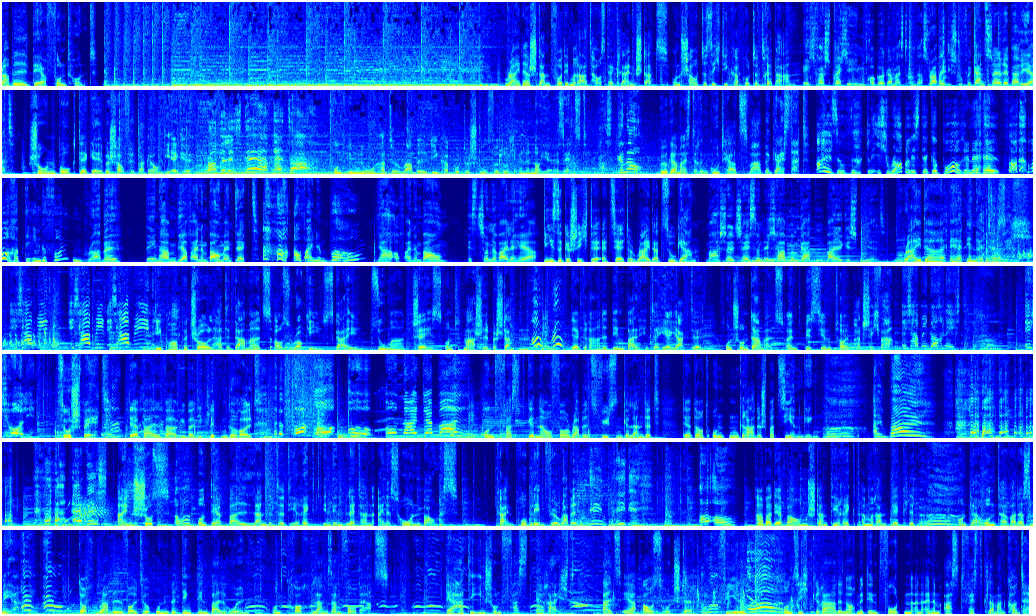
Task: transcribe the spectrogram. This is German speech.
Rubble der Fundhund. Ryder stand vor dem Rathaus der kleinen Stadt und schaute sich die kaputte Treppe an. Ich verspreche Ihnen, Frau Bürgermeisterin, dass Rubble die Stufe ganz schnell repariert. Schon bog der gelbe Schaufelbagger um die Ecke. Rubble ist der Retter! Und im Nu hatte Rubble die kaputte Stufe durch eine neue ersetzt. Passt genau. Bürgermeisterin Gutherz war begeistert. Also wirklich, Rubble ist der geborene Helfer. Wo habt ihr ihn gefunden? Rubble? Den haben wir auf einem Baum entdeckt. Auf einem Baum? Ja, auf einem Baum. Ist schon eine Weile her. Diese Geschichte erzählte Ryder zu gern. Marshall, Chase und ich haben im Garten Ball gespielt. Ryder erinnerte sich. Ich hab Die Paw Patrol hatte damals aus Rocky, Sky, Zuma, Chase und Marshall bestanden, der gerade dem Ball hinterherjagte und schon damals ein bisschen tollpatschig war. Ich hab ihn doch nicht. Ich hol ihn. Zu spät. Der Ball war über die Klippen gerollt Oh, oh, oh nein, der Ball! und fast genau vor Rubbles Füßen gelandet, der dort unten gerade spazieren ging. Ein Ball! Ein Schuss und der Ball landete direkt in den Blättern eines hohen Baumes. Kein Problem für Rubble. Den krieg ich! Oh oh! Aber der Baum stand direkt am Rand der Klippe und darunter war das Meer. Doch Rubble wollte unbedingt den Ball holen und kroch langsam vorwärts. Er hatte ihn schon fast erreicht, als er ausrutschte, fiel und sich gerade noch mit den Pfoten an einem Ast festklammern konnte.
